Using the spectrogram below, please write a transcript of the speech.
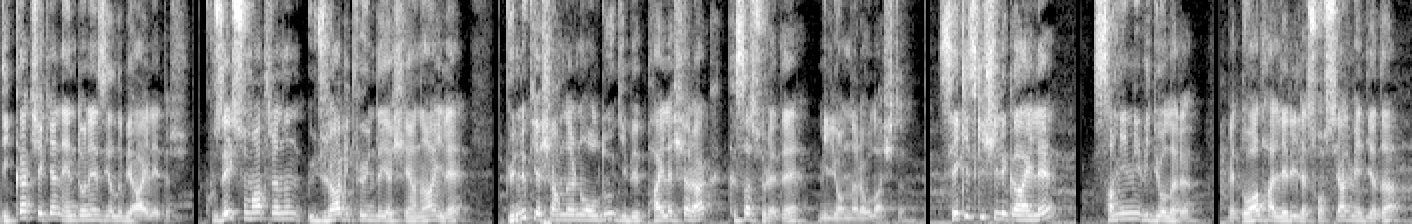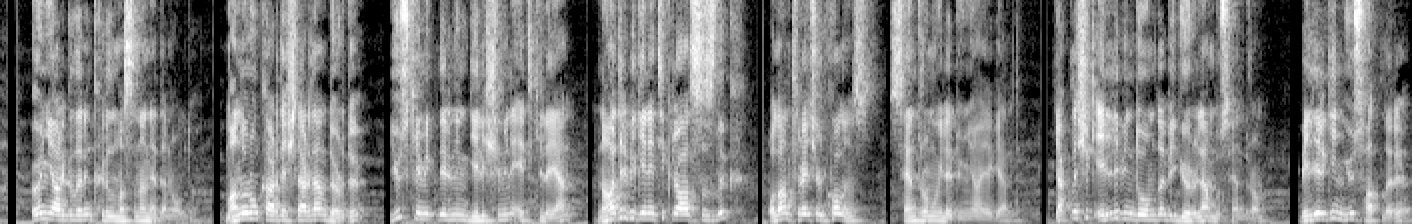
dikkat çeken Endonezyalı bir ailedir. Kuzey Sumatra'nın ücra bir köyünde yaşayan aile günlük yaşamlarını olduğu gibi paylaşarak kısa sürede milyonlara ulaştı. 8 kişilik aile samimi videoları ve doğal halleriyle sosyal medyada ön yargıların kırılmasına neden oldu. Manur'un kardeşlerden dördü, yüz kemiklerinin gelişimini etkileyen nadir bir genetik rahatsızlık olan Treacher Collins sendromu ile dünyaya geldi. Yaklaşık 50 bin doğumda bir görülen bu sendrom, belirgin yüz hatları,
